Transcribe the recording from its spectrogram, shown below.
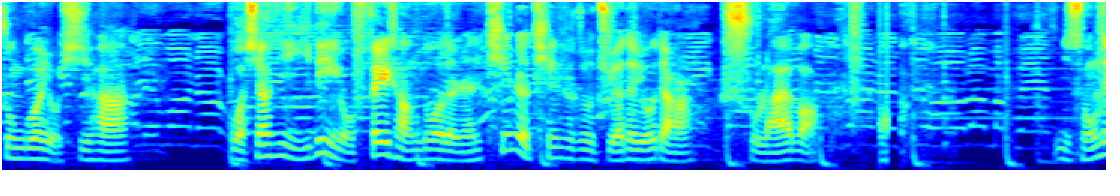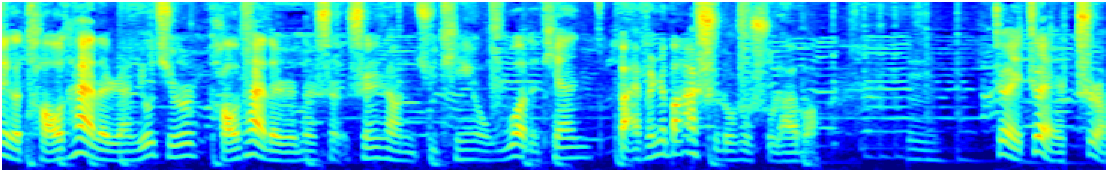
中国有嘻哈。我相信一定有非常多的人听着听着就觉得有点数来宝。你从那个淘汰的人，尤其是淘汰的人的身身上，你去听，我的天，百分之八十都是数来宝。嗯，这这也是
